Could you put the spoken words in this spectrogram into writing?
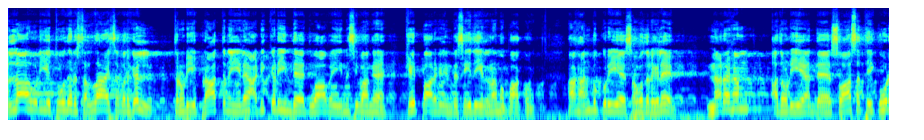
அல்லாஹுடைய தூதர் சல்லாஸ் அவர்கள் தன்னுடைய பிரார்த்தனையில அடிக்கடி இந்த துவாவை என்ன செய்வாங்க கேட்பார்கள் என்ற செய்திகளை நம்ம பார்க்கிறோம். ஆக அன்புக்குரிய சகோதரர்களே நரகம் அதனுடைய அந்த சுவாசத்தை கூட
